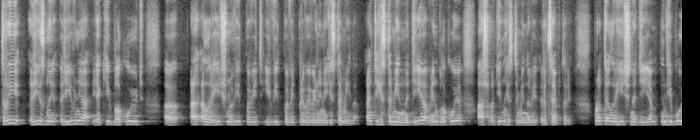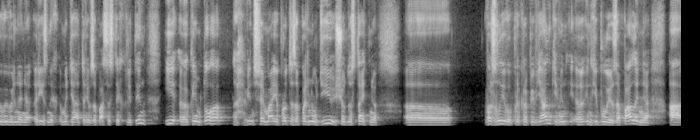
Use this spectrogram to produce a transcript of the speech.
Три різні рівня, які блокують е, алергічну відповідь і відповідь при вивільненні гістаміна. Антигістамінна дія він блокує аж один гістамінові рецептори. Протиалергічна дія інгібує вивільнення різних медіаторів запасистих клітин, і крім того, він ще має протизапальну дію, що достатньо. Важливо при крапів'янці, він е, інгібує запалення, а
